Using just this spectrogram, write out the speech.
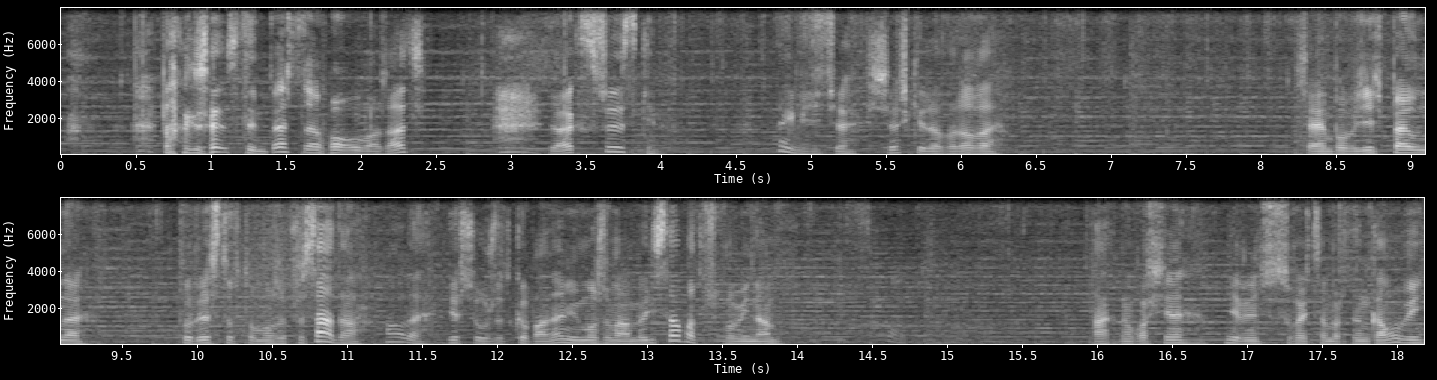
Także z tym też trzeba uważać. Jak z wszystkim. Jak widzicie, ścieżki rowerowe Chciałem powiedzieć pełne turystów to może przesada, ale jeszcze użytkowane, mimo że mamy listopad, przypominam. Tak, no właśnie, nie wiem czy słuchać co Martynka mówi,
